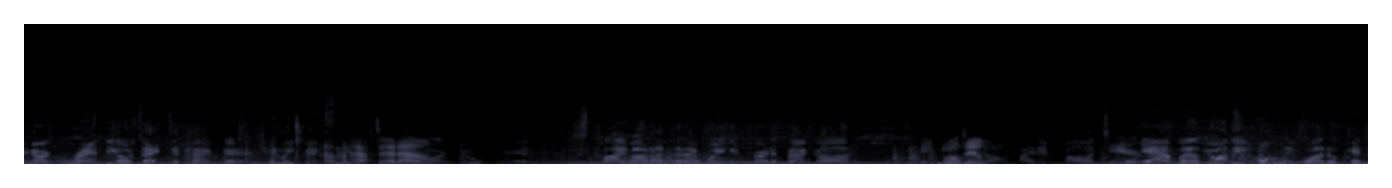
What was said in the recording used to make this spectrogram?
during our grandiose exit back there. Can we fix I'm gonna have to head out. Sure, you can. Just climb out onto that wing and turn it back on. Will do. No, I didn't volunteer. Yeah, well, you're the only one who can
